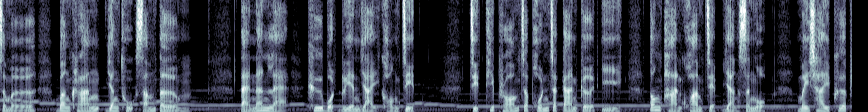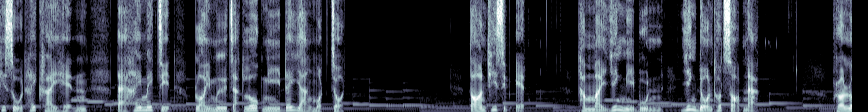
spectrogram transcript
เสมอ บางครั้งยังถูกซ้ำเติม แต่นั่นแหละ คือบทเรียนใหญ่ของจิต จิตที่พร้อมจะพ้นจากการเกิดอีก ต้องผ่านความเจ็บอย่างสงบ ไม่ใช่เพื่อพิสูจน์ให้ใครเห็น แต่ให้ไม่จิตปล่อยมือจากโลกนี้ได้อย่างหมดจด ตอนที่ 11 ทำไมยิ่งมีบุญ ยิ่งโดนทดสอบหนัก เพราะโล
